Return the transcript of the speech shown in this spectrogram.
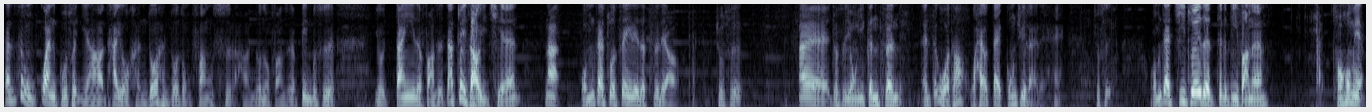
但是这种灌骨水泥哈，它有很多很多种方式了哈，很多种方式，并不是有单一的方式。但最早以前，那我们在做这一类的治疗，就是，哎，就是用一根针，哎，这个我倒我还有带工具来的，嘿，就是我们在脊椎的这个地方呢，从后面，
